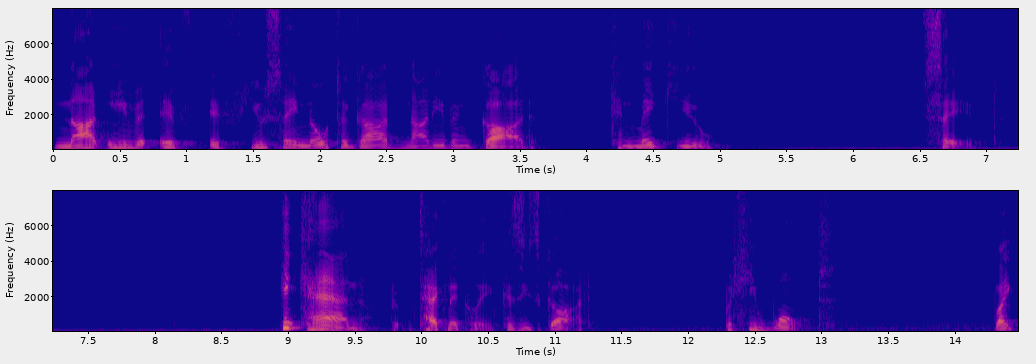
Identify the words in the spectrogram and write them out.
not even if if you say no to God, not even God can make you saved. He can technically because he's God. But he won't. Like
